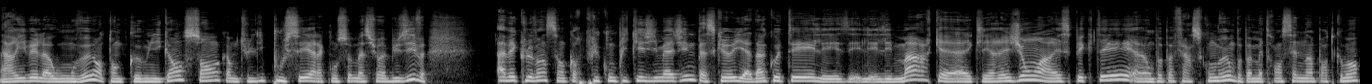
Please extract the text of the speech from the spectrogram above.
arriver là où on veut en tant que communicant, sans, comme tu le dis, pousser à la consommation abusive. Avec le vin, c'est encore plus compliqué, j'imagine, parce qu'il y a d'un côté les, les, les, marques avec les régions à respecter. Euh, on peut pas faire ce qu'on veut, on peut pas mettre en scène n'importe comment,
